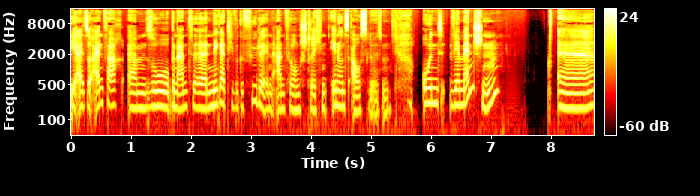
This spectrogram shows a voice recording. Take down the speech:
die also einfach ähm, sogenannte negative Gefühle in Anführungsstrichen in uns auslösen. Und wir Menschen, äh,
